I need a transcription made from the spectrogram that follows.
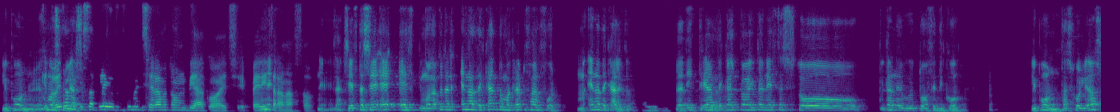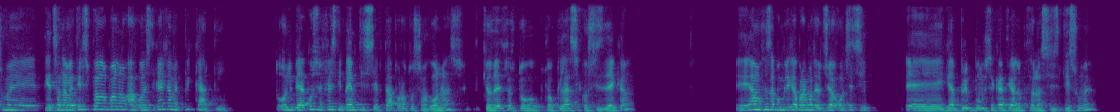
Λοιπόν, και το είδαμε και στα play με τη σειρά με τον Ολυμπιακό, έτσι. Περίτραν ναι, αυτό. Ναι, εντάξει, έφτασε, ε, ε, η Μονακό ήταν ένα δεκάλεπτο μακριά του Final Four. Ένα δεκάλεπτο. Mm. Δηλαδή, 30 δεκάλεπτα ήταν, έφτασε στο, ήταν το αφεντικό. Λοιπόν, θα σχολιάσουμε για τις αναμετρήσεις πάνω πάνω αγωνιστικά. Είχαμε πει κάτι. Το Ολυμπιακός Εφές την 5η στις 7 πρώτος αγώνας και ο δεύτερος το, το κλασικό στις 10. Ε, άμα θες να πούμε λίγα πράγματα για του αγώνε, έτσι, ε, για πριν μπούμε σε κάτι άλλο που θέλω να συζητήσουμε.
